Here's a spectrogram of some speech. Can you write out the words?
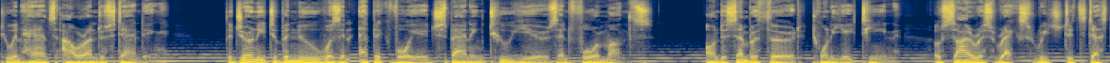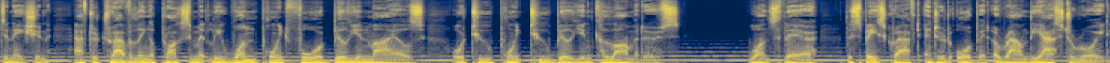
to enhance our understanding. The journey to Bennu was an epic voyage spanning two years and four months. On December 3, 2018, OSIRIS-REx reached its destination after traveling approximately 1.4 billion miles or 2.2 billion kilometers. Once there, the spacecraft entered orbit around the asteroid,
